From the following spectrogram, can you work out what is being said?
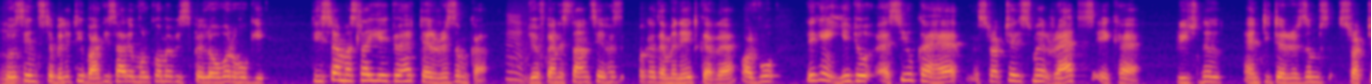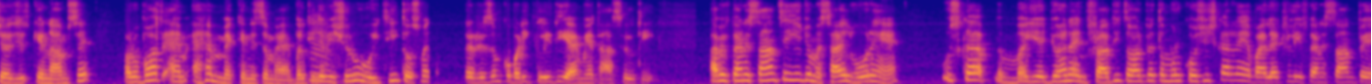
तो इससे हम्म। इंस्टेबिलिटी बाकी सारे मुल्कों में भी स्पिल ओवर होगी तीसरा मसला ये जो है टेररिज्म का हम्म। जो अफ़गानिस्तान से वक्त एमिनेट कर रहा है और वो देखें ये जो एस का है स्ट्रक्चर इसमें रैट्स एक है रीजनल एंटी टेररिज्म स्ट्रक्चर के नाम से और वो बहुत अहम मैकेनिज्म है। बल्कि जब ये हम्म। शुरू हुई थी तो उसमें टेररिज्म को बड़ी कलीदी अहमियत हासिल थी। अब अफ़गानिस्तान से ये जो मसाइल हो रहे हैं उसका ये जो है ना इंफरादी तौर पे तो मुल्क कोशिश कर रहे हैं बायोलेटरली अफ़गानिस्तान पे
